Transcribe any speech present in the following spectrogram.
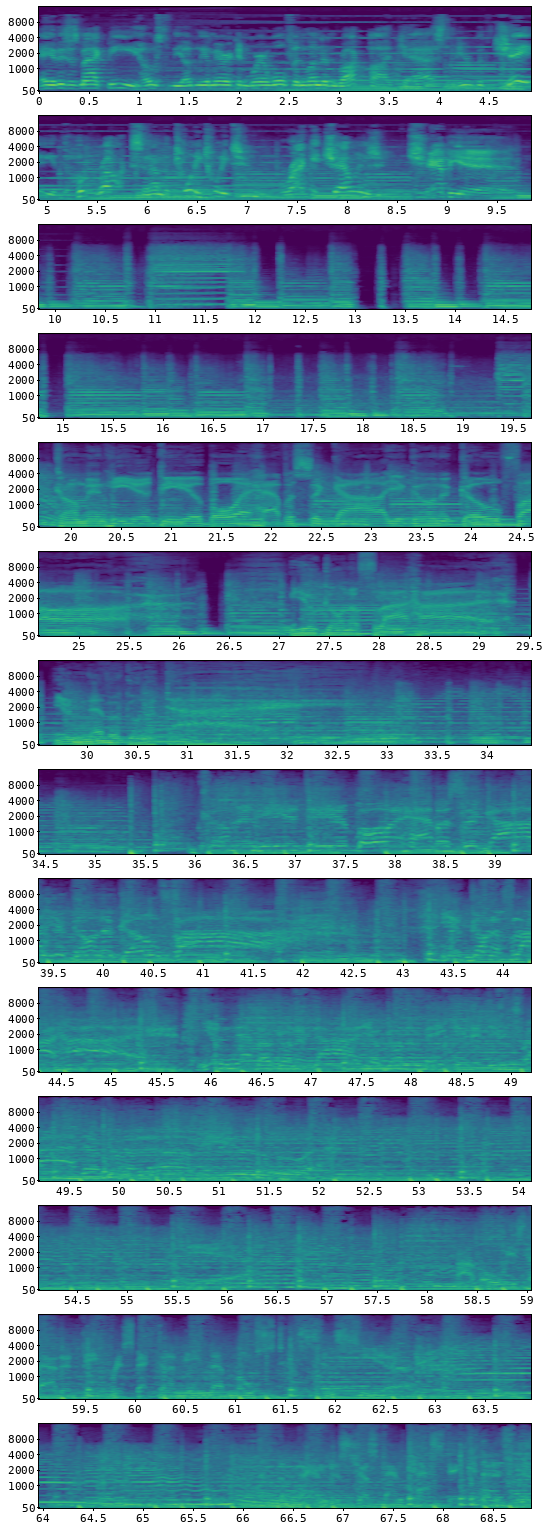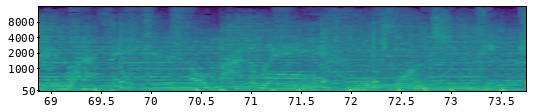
Hey, this is Mac B, host of the Ugly American Werewolf in London Rock podcast. I'm here with Jay at the Hook Rocks, and I'm the 2022 Bracket Challenge champion. Come in here, dear boy, have a cigar. You're gonna go far. You're gonna fly high. You're never gonna die. Come in here, dear boy, have a cigar. You're gonna go far. You're gonna fly high. You're never gonna respect, and I mean that most sincere. The band is just fantastic. That is really what I think. Oh, by the way, which one's pink?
